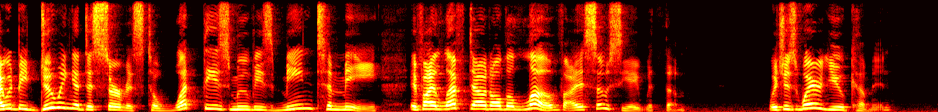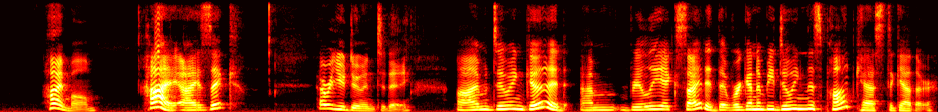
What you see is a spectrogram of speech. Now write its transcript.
I would be doing a disservice to what these movies mean to me if I left out all the love I associate with them. Which is where you come in. Hi, Mom. Hi, Isaac. How are you doing today? I'm doing good. I'm really excited that we're going to be doing this podcast together.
